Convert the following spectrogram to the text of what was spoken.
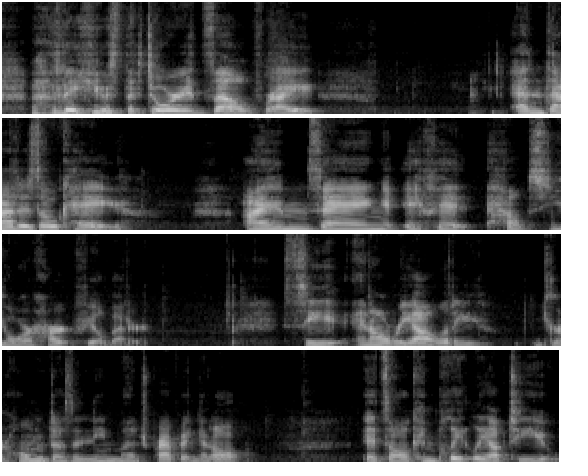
they use the door itself, right? And that is okay. I'm saying if it helps your heart feel better. See, in all reality, your home doesn't need much prepping at all. It's all completely up to you.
